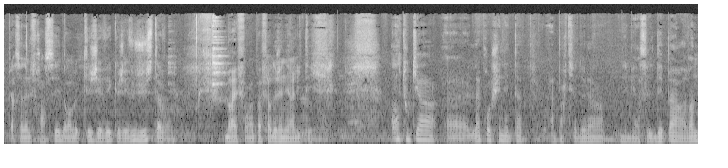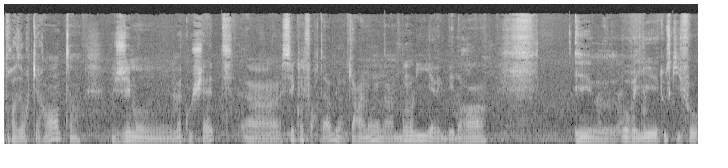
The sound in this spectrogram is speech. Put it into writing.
le personnel français dans le TGV que j'ai vu juste avant. Bref, on va pas faire de généralité. En tout cas, euh, la prochaine étape, à partir de là, eh bien, c'est le départ à 23h40. J'ai mon ma couchette, euh, c'est confortable, carrément. On a un bon lit avec des draps et euh, oreillers, tout ce qu'il faut.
